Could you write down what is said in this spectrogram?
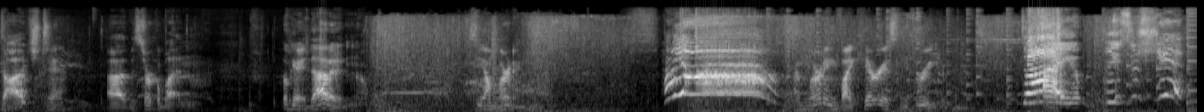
dodged? Yeah. Uh, the circle button. Okay, that I didn't know. See, I'm learning. Ah! I'm learning vicariously through you. Die, you piece of shit!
